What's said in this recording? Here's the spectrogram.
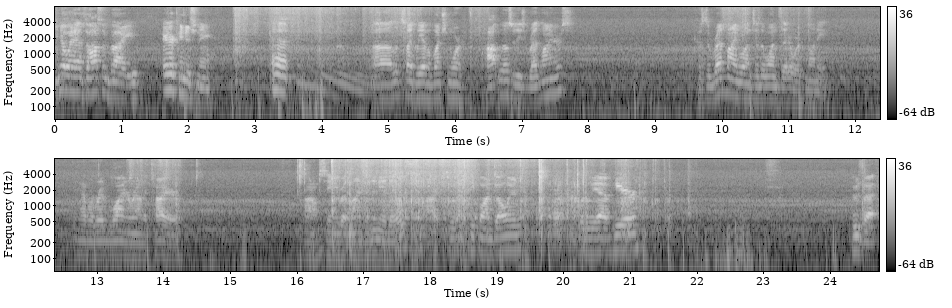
You know what has awesome value? Air conditioning. Uh, Uh, looks like we have a bunch more Hot Wheels. Are these Redliners? Because the red line ones are the ones that are worth money. They have a red line around the tire. I don't see any red lines on any of those. Alright, so we're going to keep on going. What do we have here? Who's that?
